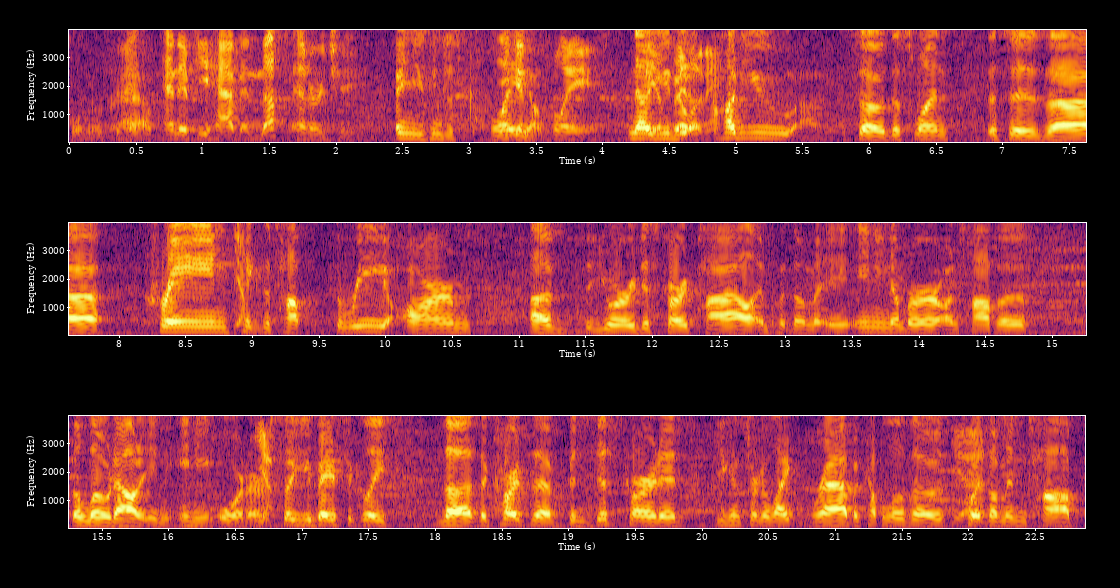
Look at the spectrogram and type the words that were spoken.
Pull this guy right, and if you have enough energy, And you can just play you can them. play Now you ability. do. How do you? So this one, this is uh, crane. Take the top three arms of your discard pile and put them in any number on top of the loadout in any order. Yeah. So you basically the the cards that have been discarded, you can sort of like grab a couple of those, put them in top,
